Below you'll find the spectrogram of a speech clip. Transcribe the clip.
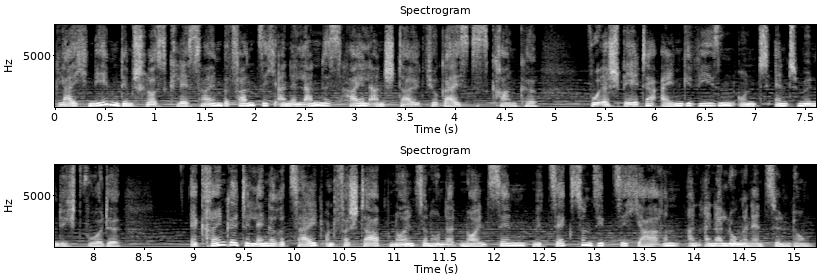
Gleich neben dem Schloss Klessheim befand sich eine Landesheilanstalt für Geisteskranke, wo er später eingewiesen und entmündigt wurde. Er kränkelte längere Zeit und verstarb 1919 mit 76 Jahren an einer Lungenentzündung.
